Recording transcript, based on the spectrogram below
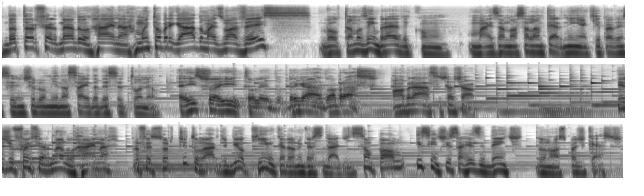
doutor Fernando Rainer, muito obrigado mais uma vez. Voltamos em breve com mais a nossa lanterninha aqui para ver se a gente ilumina a saída desse túnel. É isso aí, Toledo. Obrigado, um abraço. Um abraço, tchau, tchau. Este foi Fernando Rainer, professor titular de Bioquímica da Universidade de São Paulo e cientista residente do nosso podcast.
